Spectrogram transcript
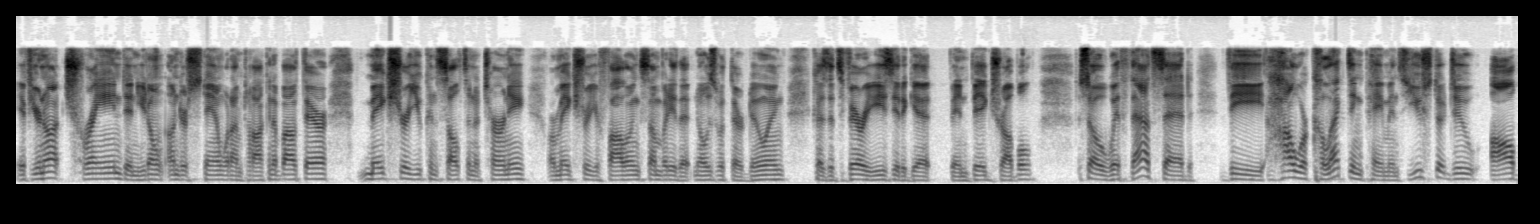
If you're not trained and you don't understand what I'm talking about, there, make sure you consult an attorney or make sure you're following somebody that knows what they're doing because it's very easy to get in big trouble. So with that said, the how we're collecting payments used to do all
